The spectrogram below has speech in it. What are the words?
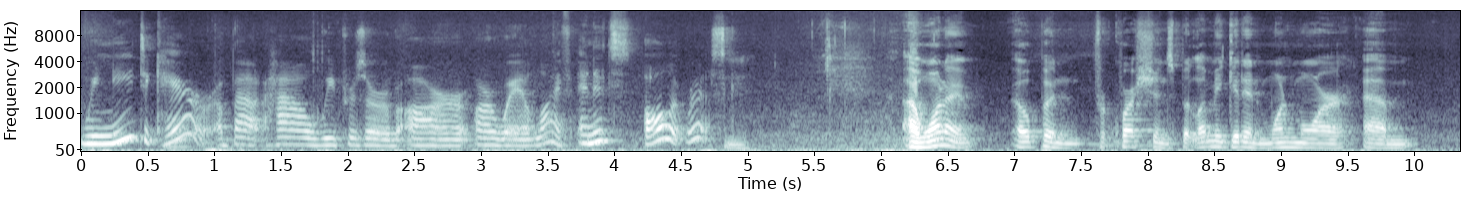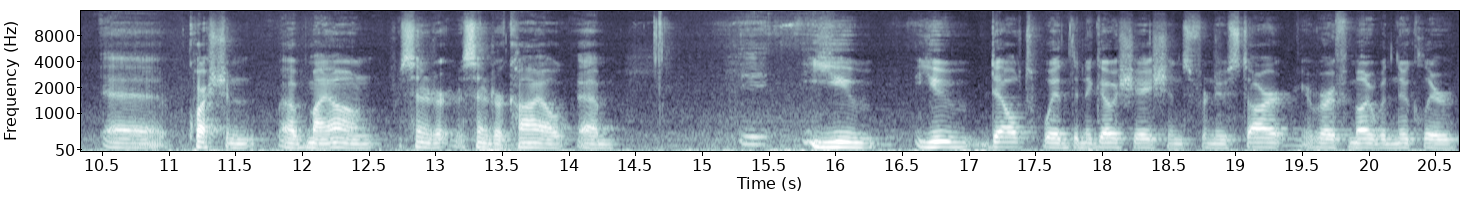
We need to care about how we preserve our, our way of life, and it's all at risk. Mm. I want to open for questions, but let me get in one more um, uh, question of my own, Senator Senator Kyl. Um, you you dealt with the negotiations for New START. You're very familiar with nuclear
